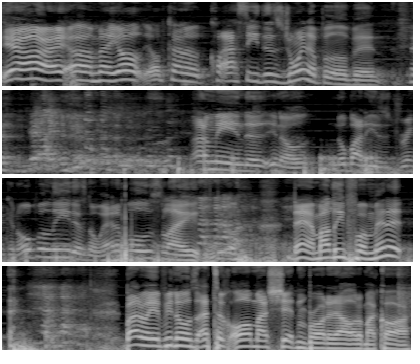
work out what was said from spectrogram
Yeah, all right. Uh, man, y'all, y'all kind of classy this joint up a little bit. I mean, the, you know, nobody's drinking openly. There's no edibles. Like, damn, I leave for a minute. By the way, if you notice, I took all my shit and brought it out of my car.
